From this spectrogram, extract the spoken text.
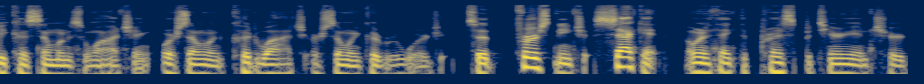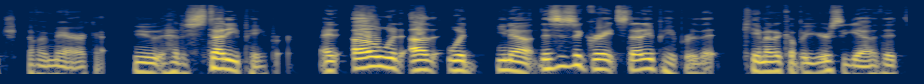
because someone is watching, or someone could watch, or someone could reward you. So, first, Nietzsche. Second, I want to thank the Presbyterian Church of America, who had a study paper and oh, would would you know? This is a great study paper that came out a couple years ago. That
